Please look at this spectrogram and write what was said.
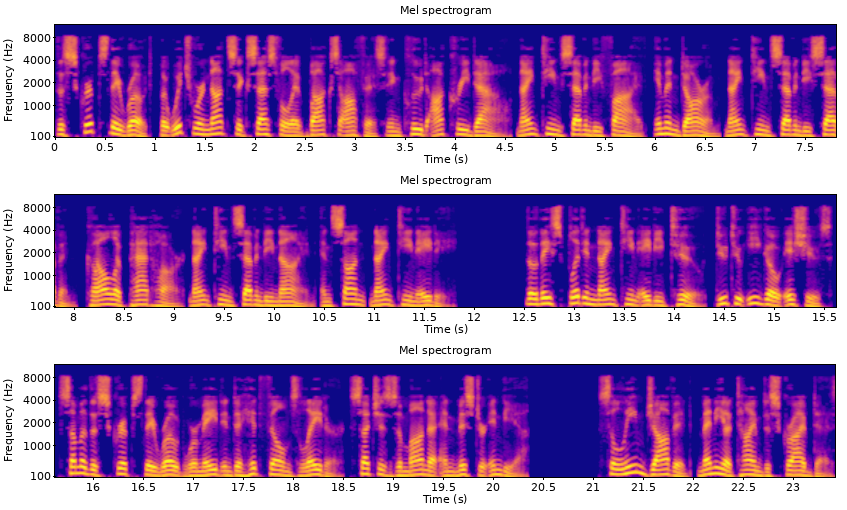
The scripts they wrote, but which were not successful at box office include Aakhri Dao (1975), Iman Dharam (1977), Kaala Pathar (1979), and Shaan (1980). Though they split in 1982, due to ego issues, some of the scripts they wrote were made into hit films later, such as Zamana and Mr. India. Salim Javed, many a time described as,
